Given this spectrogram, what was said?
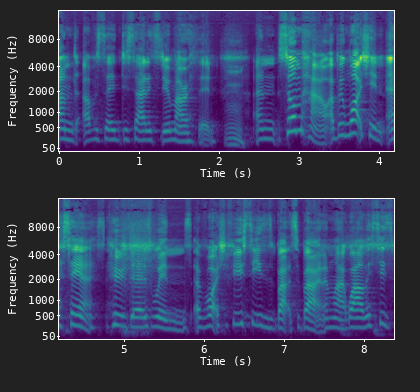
and obviously decided to do a marathon. Mm. And somehow I've been watching SAS, Who Dares Wins. I've watched a few seasons back to back and I'm like, wow, this is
